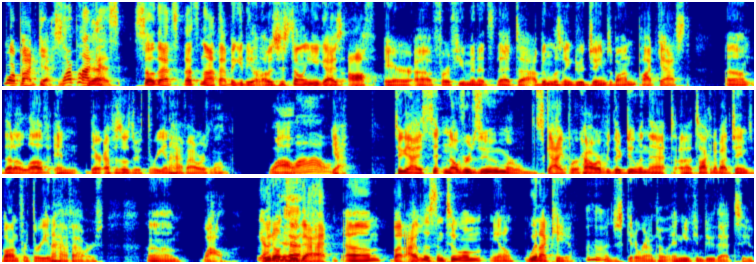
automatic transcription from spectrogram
more podcasts. More podcasts. So that's that's not that big a deal. I was just telling you guys off air uh, for a few minutes that uh, I've been listening to a James Bond podcast um, that I love, and their episodes are three and a half hours long. Wow. Wow. Yeah. Two guys sitting over Zoom or Skype or however they're doing that, uh, talking about James Bond for three and a half hours. Um, wow. Yeah. We don't Yeah. do that. Um, but I listen to them, you know, when I can. Mm-hmm. I just get around to them, and you can do that too.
